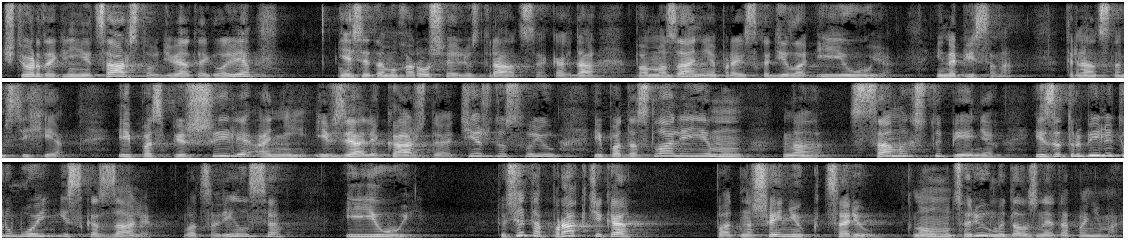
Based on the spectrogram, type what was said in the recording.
В 4 книге царства, в 9 главе, есть этому хорошая иллюстрация, когда помазание происходило Иуя. И написано в 13 стихе, и поспешили они, и взяли каждую одежду свою, и подослали ему на самых ступенях, и затрубили трубой, и сказали, воцарился Иуй. То есть это практика по отношению к царю. К новому царю мы должны это понимать.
